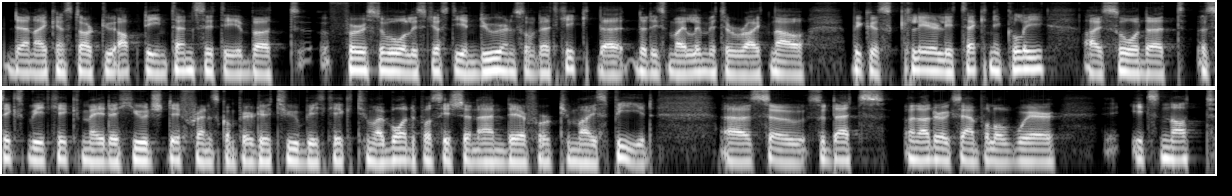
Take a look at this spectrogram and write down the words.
then I can start to up the intensity. But first of all, it's just the endurance of that kick that, that is my limiter right now. Because clearly, technically, I saw that a six beat kick made a huge difference compared to a two beat kick to my body position and therefore to my speed. Uh, so, so that's another example of where it's not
